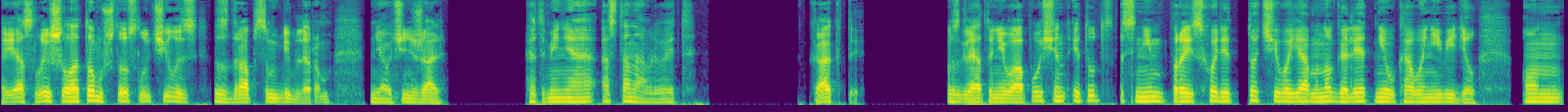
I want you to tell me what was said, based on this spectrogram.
Я слышал о том, что случилось с Драпсом Библером. Мне очень жаль. Это меня останавливает. Как ты? Взгляд у него опущен, и тут с ним происходит то, чего я много лет ни у кого не видел. Он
